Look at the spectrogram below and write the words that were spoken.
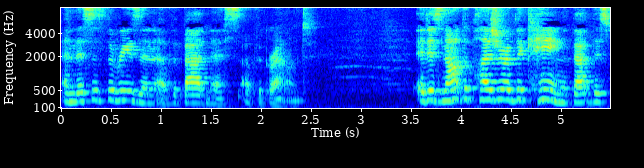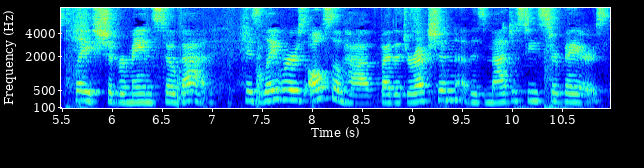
and this is the reason of the badness of the ground. It is not the pleasure of the king that this place should remain so bad. His laborers also have, by the direction of his majesty's surveyors,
